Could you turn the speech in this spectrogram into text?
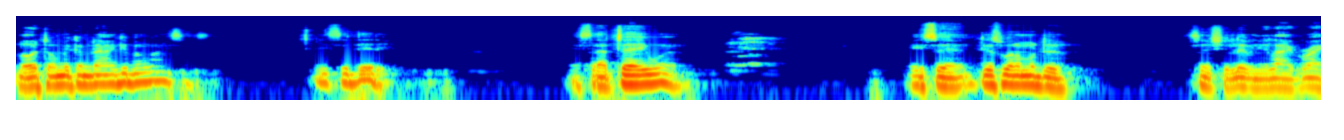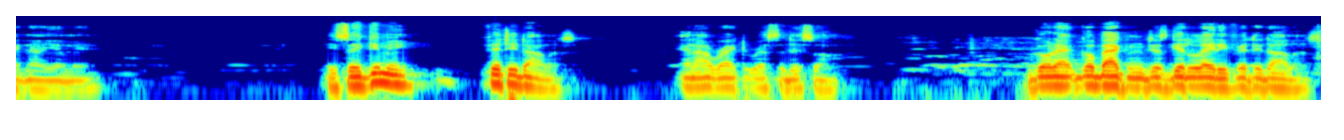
Lord told me to come down and get my license. He said, did he? He said, I tell you what. He said, this is what I'm going to do since you're living your life right now, young man. He said, give me $50 and I'll write the rest of this off. Go that, go back and just get a lady $50.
